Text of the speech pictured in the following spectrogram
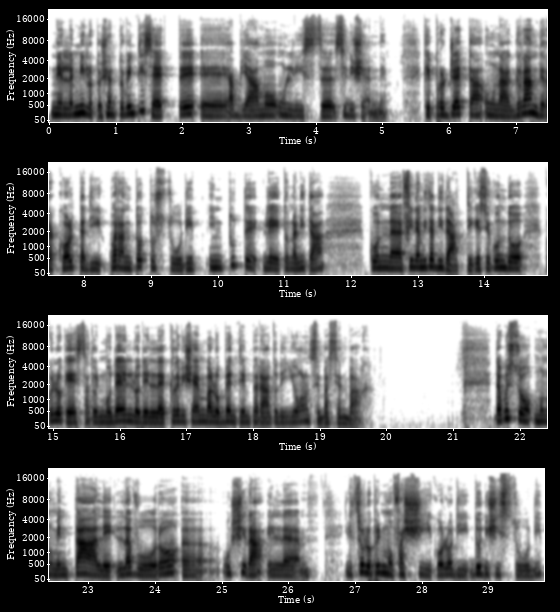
Nel 1827 eh, abbiamo un list sedicenne che progetta una grande raccolta di 48 studi in tutte le tonalità con finalità didattiche, secondo quello che è stato il modello del clavicembalo ben temperato di Johann Sebastian Bach. Da questo monumentale lavoro eh, uscirà il, il solo primo fascicolo di 12 studi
